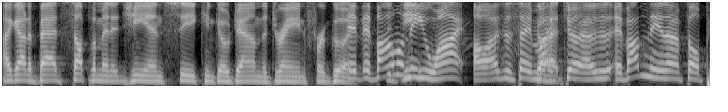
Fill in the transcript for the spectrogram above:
I got a bad supplement at GNC can go down the drain for good. If, if I'm the on DUI, oh, I was just saying, Mike. Too, was- if I'm the NFL,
